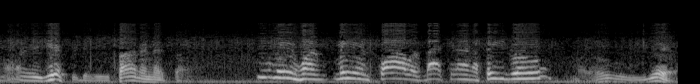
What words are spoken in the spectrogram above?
Well, yesterday, finding this thing. You mean when me and Squire was back there in the feed room? Oh, yeah.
